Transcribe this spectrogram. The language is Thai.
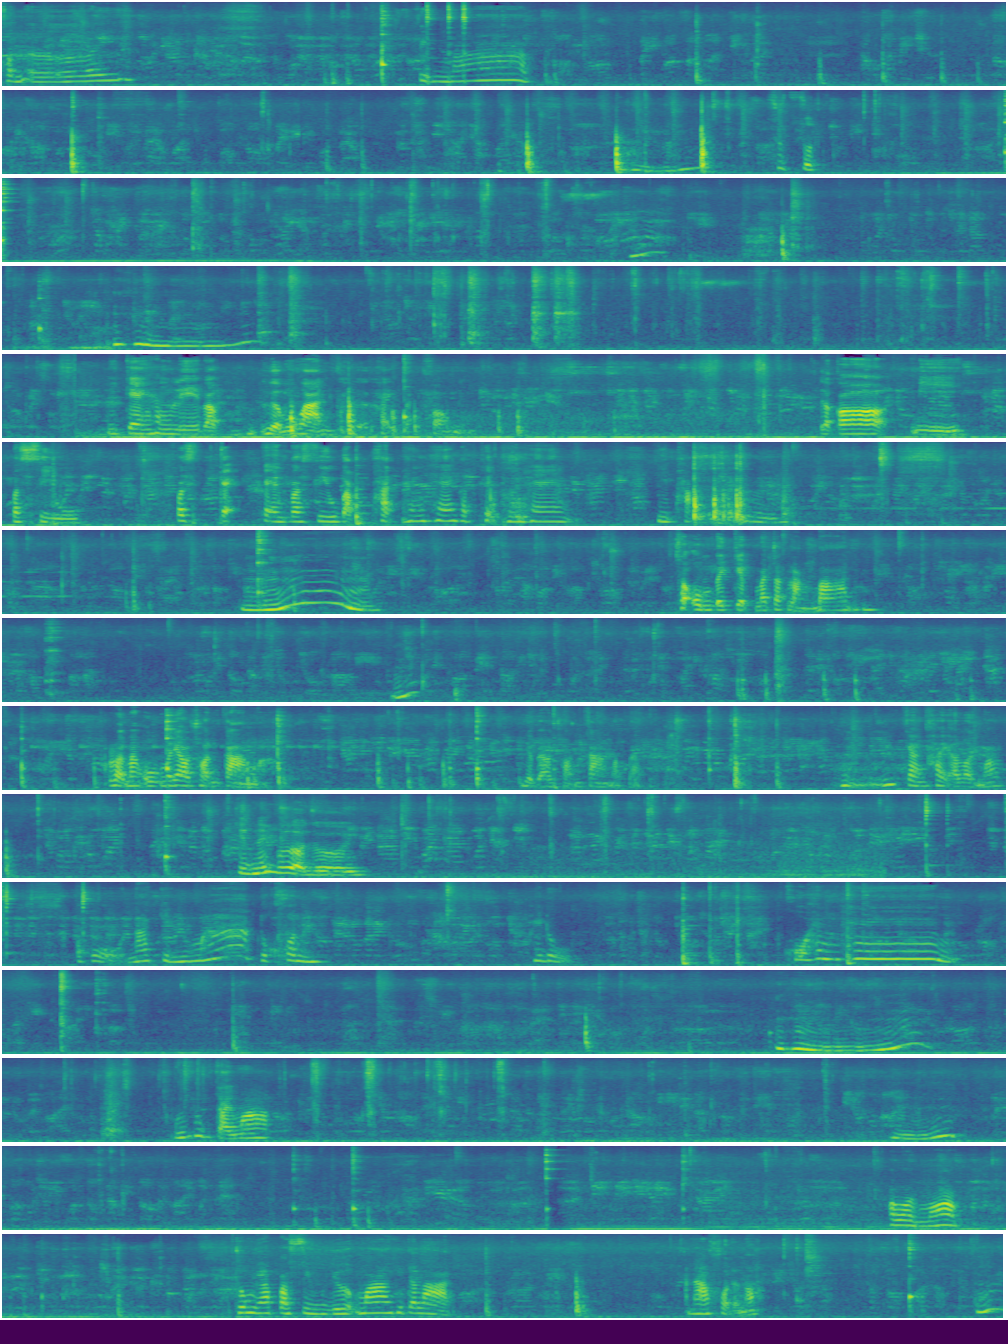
คนเอ้ยฟินมาก สุดๆอื้อหือ มีแกงฮังเลแบบเหลือเมื่อวานเหลือไข่ฟองหนึ่งแล้วก็มีปลาซิวปลาแกะแกงปลาซิวแบบผัดแห้งๆผัดเผ็ดแห้งๆมีผักด้วยอืมชะอมไปเก็บมาจากหลังบ้านอืมอ ร่อยมากโอ้ไม่ได้เอาช้อนกลางมาเดี๋ยวไปเอาช้อนกลางมาไปแกงไข่อร่อยมาก กินไม่เบื่อเลยโอ้โหน่ากินมากทุกคน ให้ดูคั่วแห้งๆอื้อหื ออุ๊ยถูกใจมากหืมอร่อยมาก ช่วงนี้ปลาซิวเยอะมากที่ตลาด หน้าฝนอะเนาะอืม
